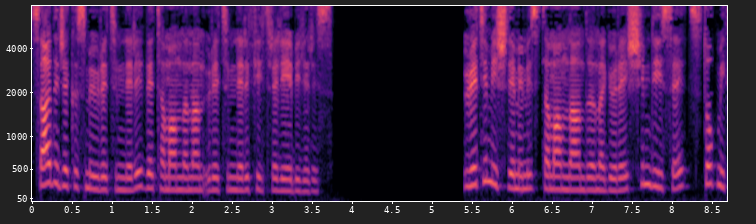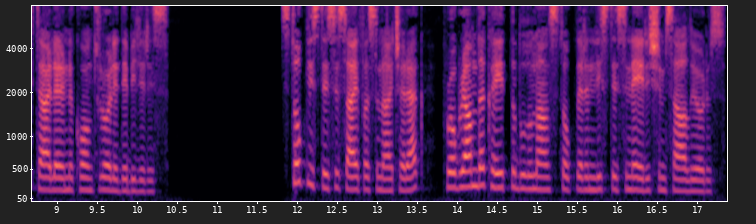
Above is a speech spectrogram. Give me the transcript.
sadece kısmı üretimleri ve tamamlanan üretimleri filtreleyebiliriz. Üretim işlemimiz tamamlandığına göre şimdi ise stok miktarlarını kontrol edebiliriz. Stok listesi sayfasını açarak, programda kayıtlı bulunan stokların listesine erişim sağlıyoruz.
